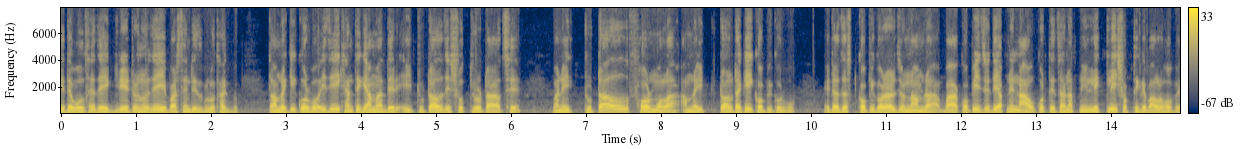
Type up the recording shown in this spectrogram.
দিতে বলছে যে গ্রেড অনুযায়ী এই পার্সেন্টেজগুলো থাকবে। তো আমরা কি করব? এই যে এইখান থেকে আমাদের এই টোটাল যে সূত্রটা আছে মানে এই টোটাল ফর্মুলা আমরা এই টোটালটাকেই কপি করব। এটা জাস্ট কপি করার জন্য আমরা, বা কপি যদি আপনি নাও করতে চান, আপনি লিখলেই সব থেকে ভালো হবে।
